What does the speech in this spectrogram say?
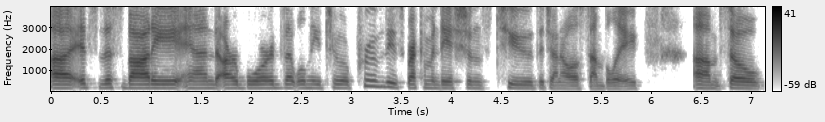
uh, it's this body and our board that will need to approve these recommendations to the General Assembly. Um, so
